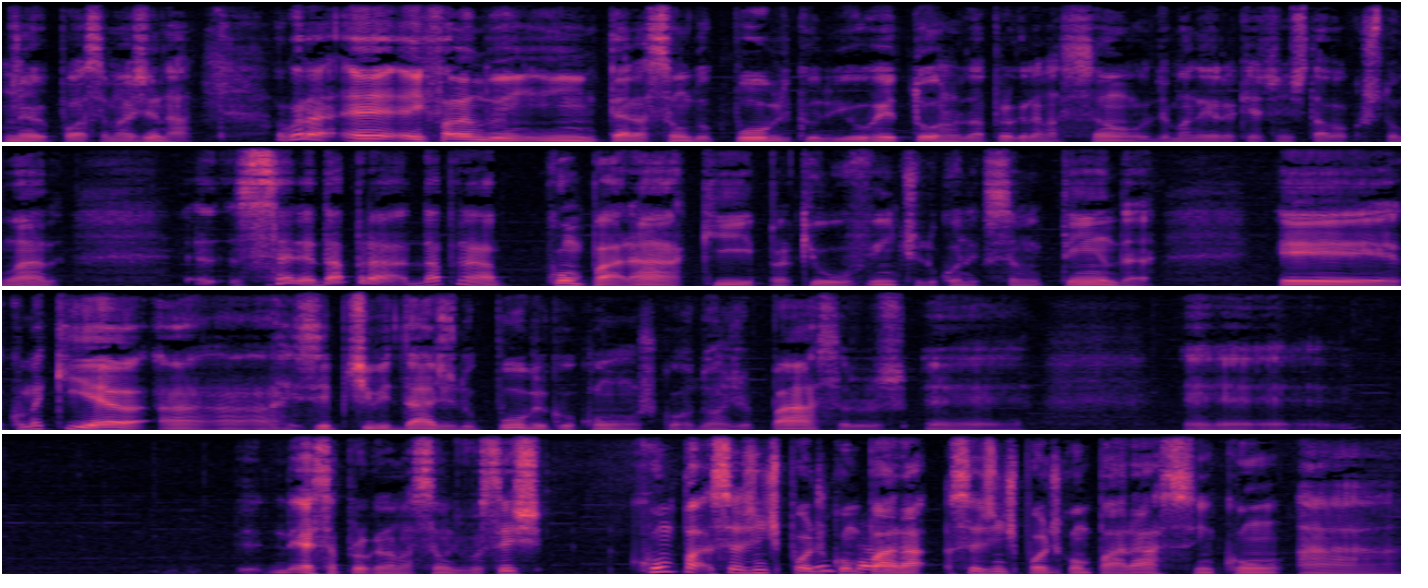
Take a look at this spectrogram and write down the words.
Eu posso imaginar. Agora, é, falando em, interação do público e o retorno da programação, de maneira que a gente estava acostumado, é, sério, dá para comparar aqui, para que o ouvinte do Conexão entenda, é, como é que é a, a, receptividade do público com os cordões de pássaros? É, é, essa programação de vocês, se a gente pode então, comparar, se a gente pode comparar assim com a,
